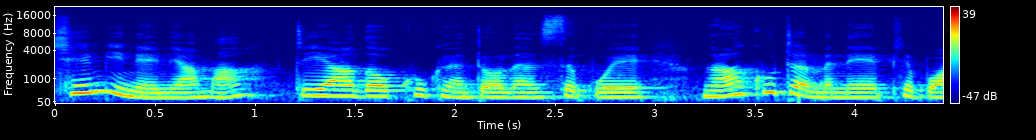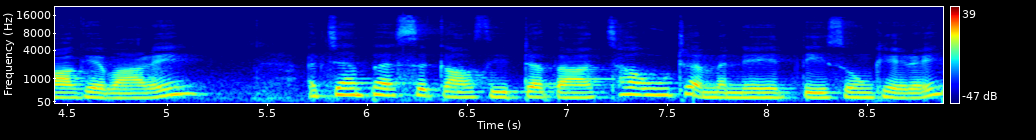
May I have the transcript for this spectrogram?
ချင်းပြည်နယ်များမှာတရားသောခုခံတော်လှန်စစ်ပွဲ9ခုတက်မင်းဖြစ်ပွားခဲ့ပါတယ်။အကြံဖက်စစ်ကောင်စီတပ်သား6ဦးထက်မင်းတေဆုံးခဲ့တယ်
